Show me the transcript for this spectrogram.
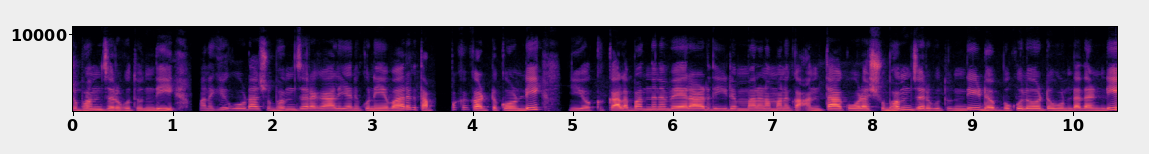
శుభం జరుగుతుంది. మనకి కూడా శుభం జరగాలి అనుకునే వారికి తప్పక కట్టుకోండి. ఈ యొక్క కలబందన వేలాడదీయడం వలన మనకు అంతా కూడా శుభం జరుగుతుంది. డబ్బుకు లోటు ఉండదండి.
